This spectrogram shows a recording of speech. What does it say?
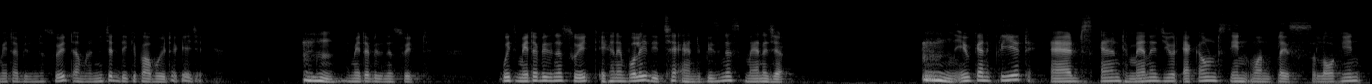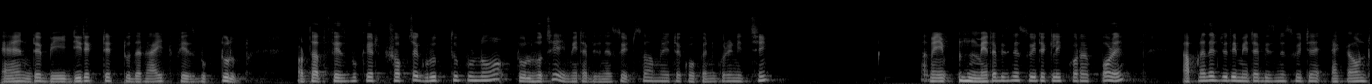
মেটা বিজনেস সুইট আমরা নিচের দিকে পাবো এটাকে, এই যে। Meta business suite with Meta business suite এখানে বলেই দিচ্ছে and business manager you can create ads and manage your accounts in one place log in and be directed to the right facebook tool অর্থাৎ ফেসবুকের সবচেয়ে গুরুত্বপূর্ণ টুল হচ্ছে এই মেটা বিজনেস সুইট সো আমরা এটাকে ওপেন করে নিচ্ছি। আমি মেটা বিজনেস সুইটে ক্লিক করার পরে আপনাদের যদি মেটা বিজনেস সুইটে অ্যাকাউন্ট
